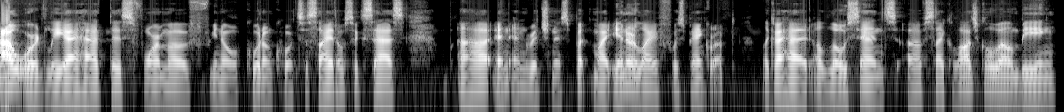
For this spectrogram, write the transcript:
outwardly I had this form of, you know, quote unquote societal success uh, and, and richness, but my inner life was bankrupt. Like I had a low sense of psychological well being,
